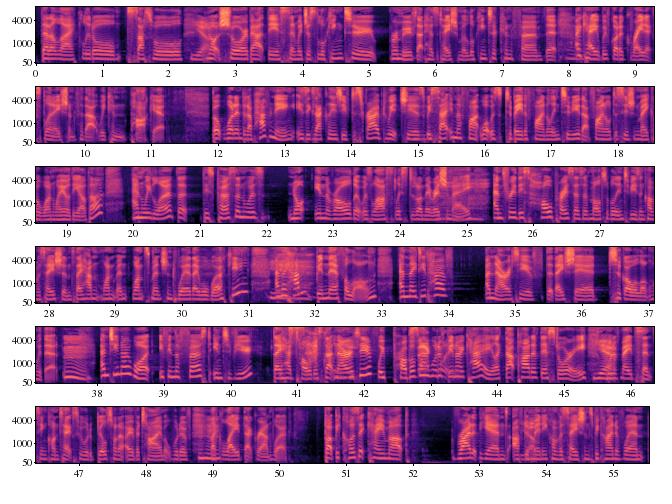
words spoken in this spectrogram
that are like little subtle, Yeah. not sure about this. And we're just looking to remove that hesitation. We're looking to confirm that, mm. okay, we've got a great explanation for that. We can park it. But what ended up happening is exactly as you've described, which is we mm. sat in the fi- what was to be the final interview, that final decision maker, one way or the other, and we learnt that this person was not in the role that was last listed on their resume. and through this whole process of multiple interviews and conversations, they hadn't one once mentioned where they were working, and they hadn't been there for long, and they did have a narrative that they shared to go along with it. Mm. And do you know what? If in the first interview they had told us that narrative, we probably would have been okay. Like that part of their story Yeah. would have made sense in context. We would have built on it over time. It would have Mm-hmm. like laid that groundwork. But because it came up right at the end after Yep. many conversations, we kind of went,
